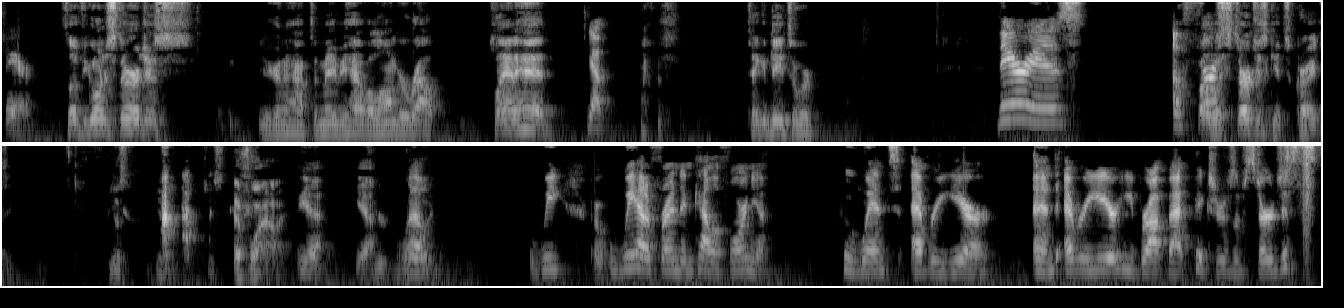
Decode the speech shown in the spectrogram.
share. So if you're going to Sturgis, you're going to have to maybe have a longer route. Plan ahead. Yep. Take a detour. There is a By the way, Sturgis gets crazy. Just, you know, just FYI. Yeah, yeah. Well, we we had a friend in California who went every year, and every year he brought back pictures of Sturgis.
